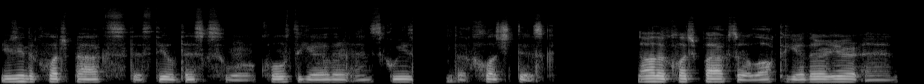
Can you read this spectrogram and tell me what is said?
Using the clutch packs, the steel discs will close together and squeeze the clutch disc. Now the clutch packs are locked together here and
